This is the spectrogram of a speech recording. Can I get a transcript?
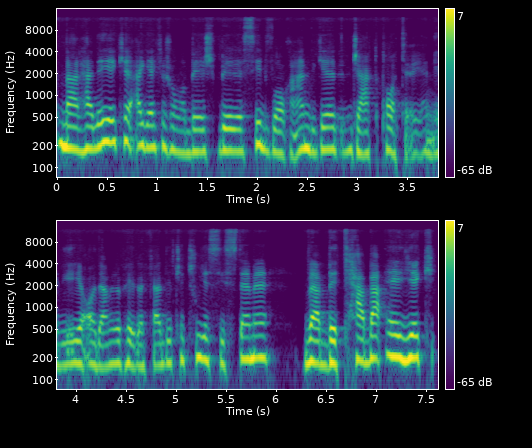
مرحله که اگر که شما بهش برسید واقعا دیگه جکپاته یعنی دیگه یه آدمی رو پیدا کردید که توی سیستمه و به طبع یک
